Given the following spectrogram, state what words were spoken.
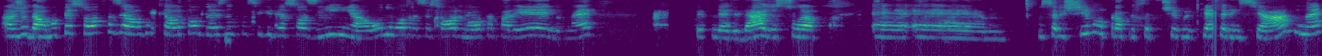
ajudar uma pessoa a fazer algo que ela talvez não conseguiria sozinha, ou no outro acessório, no outro aparelho, né? Peculiaridade, a sua, é, é, o seu estímulo proprioceptivo que é diferenciado, né?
